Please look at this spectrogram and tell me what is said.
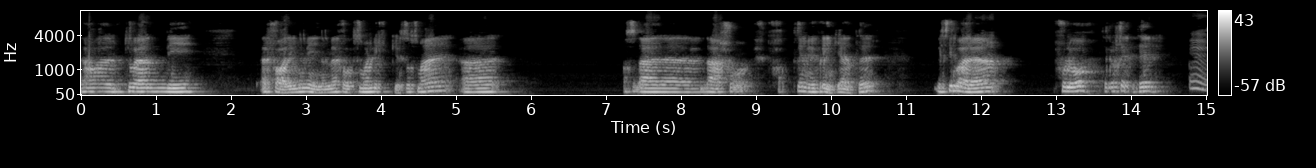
jeg har, tror jeg de erfaringene mine med folk som har lykkes hos meg eh, Altså det er, det er så ufattelig mye flinke jenter. Hvis de bare får lov til å slippe til. Mm.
